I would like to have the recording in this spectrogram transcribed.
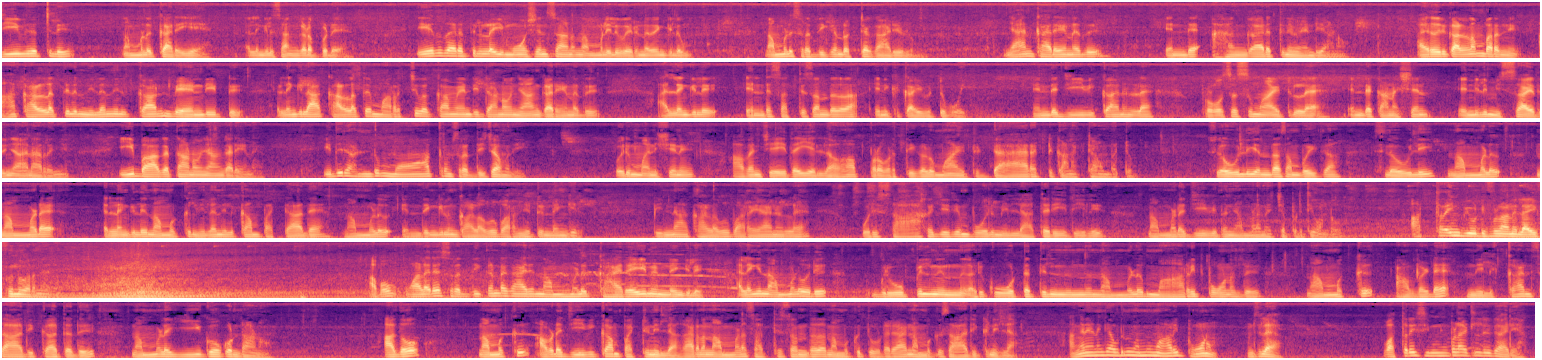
ജീവിതത്തിൽ നമ്മൾ കരയേ അല്ലെങ്കിൽ സങ്കടപ്പെടുക ഏത് തരത്തിലുള്ള ഇമോഷൻസാണ് നമ്മളിൽ വരുന്നതെങ്കിലും നമ്മൾ ശ്രദ്ധിക്കേണ്ട ഒറ്റ കാര്യമുള്ളൂ. ഞാൻ കരയണത് എന്റെ അഹങ്കാരത്തിന് വേണ്ടിയാണോ? അതായത് ഒരു കള്ളം പറഞ്ഞ് ആ കള്ളത്തിൽ നിലനിൽക്കാൻ വേണ്ടിയിട്ട് അല്ലെങ്കിൽ ആ കള്ളത്തെ മറച്ചു വെക്കാൻ വേണ്ടിയിട്ടാണോ ഞാൻ കരയണത്? അല്ലെങ്കിൽ എന്റെ സത്യസന്ധത എനിക്ക് കൈവിട്ടു പോയി എന്റെ ജീവിക്കാനുള്ള പ്രോസസ്സുമായിട്ടുള്ള എന്റെ കണക്ഷൻ എന്നിൽ മിസ്സായത് ഞാൻ അറിഞ്ഞ് ഈ ഭാഗത്താണോ ഞാൻ കരയണത് ഇത് രണ്ടും മാത്രം ശ്രദ്ധിച്ചാൽ മതി. ഒരു മനുഷ്യന് അവൻ ചെയ്ത എല്ലാ പ്രവൃത്തികളുമായിട്ട് ഡയറക്റ്റ് കണക്റ്റ് ആവാൻ പറ്റും. സ്ലോലി എന്താ സംഭവിക്കുക സ്ലോലി നമ്മൾ നമ്മുടെ അല്ലെങ്കിൽ നമുക്ക് നിലനിൽക്കാൻ പറ്റാതെ നമ്മൾ എന്തെങ്കിലും കളവ് പറഞ്ഞിട്ടുണ്ടെങ്കിൽ പിന്നെ ആ കളവ് പറയാനുള്ള ഒരു സാഹചര്യം പോലും ഇല്ലാത്ത രീതിയിൽ നമ്മുടെ ജീവിതം നമ്മളെ മെച്ചപ്പെടുത്തി കൊണ്ടുപോകും. അത്രയും ബ്യൂട്ടിഫുൾ ആണ് ലൈഫ് എന്ന് പറഞ്ഞാൽ അപ്പം വളരെ ശ്രദ്ധിക്കേണ്ട കാര്യം നമ്മൾ കരയുന്നുണ്ടെങ്കിൽ അല്ലെങ്കിൽ നമ്മളൊരു ഗ്രൂപ്പിൽ നിന്ന് ഒരു കൂട്ടത്തിൽ നിന്ന് നമ്മൾ മാറിപ്പോണത് നമുക്ക് അവിടെ നിൽക്കാൻ സാധിക്കാത്തത് നമ്മളെ ഈഗോ കൊണ്ടാണോ? അതോ നമുക്ക് അവിടെ ജീവിക്കാൻ പറ്റണില്ല? കാരണം നമ്മളെ സത്യസന്ധത നമുക്ക് തുടരാൻ നമുക്ക് സാധിക്കണില്ല. അങ്ങനെയാണെങ്കിൽ അവിടുന്ന് നമ്മൾ മാറിപ്പോണം. മനസ്സിലായോ? അപ്പോൾ അത്രയും സിമ്പിളായിട്ടുള്ളൊരു കാര്യമാണ്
